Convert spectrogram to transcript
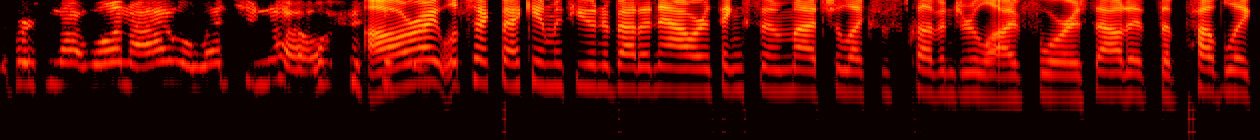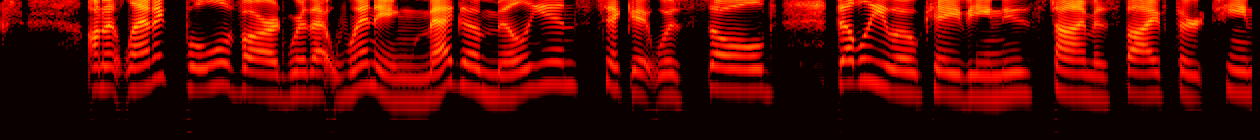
the person that won, I will let you know. All right, we'll check back in with you in about an hour. Thanks so much, Alexus Cleavenger, live for us out at the Publix on Atlantic Boulevard, where that winning Mega Millions ticket was sold. WOKV News Time is 513.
